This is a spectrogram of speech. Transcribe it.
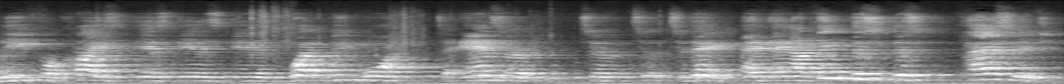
Need for Christ is, is, is what we want to answer to, to today. And, and I think this, this passage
